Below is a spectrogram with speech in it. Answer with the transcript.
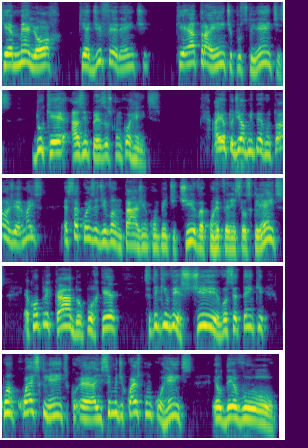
que é melhor, que é diferente, que é atraente para os clientes do que as empresas concorrentes? Aí outro dia alguém me perguntou, ah, Rogério, mas essa coisa de vantagem competitiva com referência aos clientes é complicado, porque você tem que investir, você tem que... Quais clientes, é, em cima de quais concorrentes eu devo,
